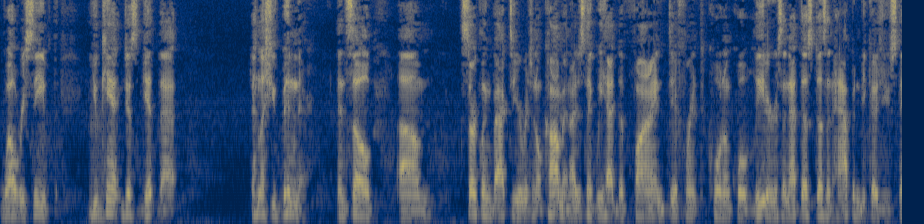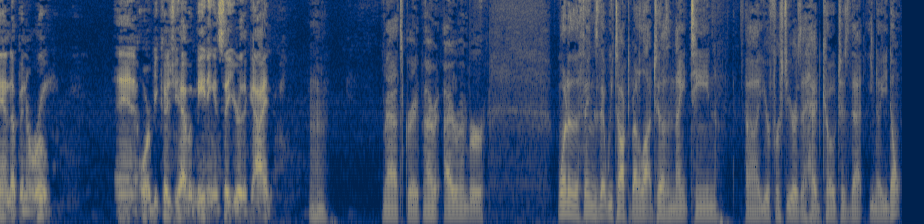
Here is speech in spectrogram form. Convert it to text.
well received. Mm-hmm. You can't just get that unless you've been there. And so, um, circling back to your original comment, I just think we had to find different quote unquote leaders, and that just doesn't happen because you stand up in a room and or because you have a meeting and say you're the guy now. Mm-hmm. That's great. I, I remember one of the things that we talked about a lot in 2019, uh, your first year as a head coach, is that you know you don't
